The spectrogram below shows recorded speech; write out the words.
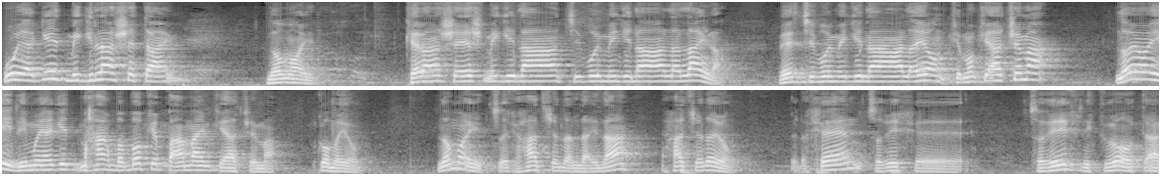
הוא יגיד מגילה שתיים. לא מועיל. כיוון שיש מגילה, ציווי מגילה על הלילה, ויש ציווי מגילה על היום, כמו קריאת שמע. לא יועיל אם הוא יגיד מחר בבוקר פעמיים קריאת שמע, במקום היום. לא מועיל, צריך אחד של הלילה, אחד של היום. ולכן צריך, אה, צריך לקרוא אותה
